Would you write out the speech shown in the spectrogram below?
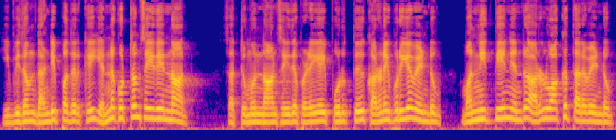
இவ்விதம் தண்டிப்பதற்கு என்ன குற்றம் செய்தேன் நான்? சற்று முன் நான் செய்த பிழையை பொறுத்து கருணை புரிய வேண்டும். மன்னித்தேன் என்று அருள்வாக்கு தர வேண்டும்.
